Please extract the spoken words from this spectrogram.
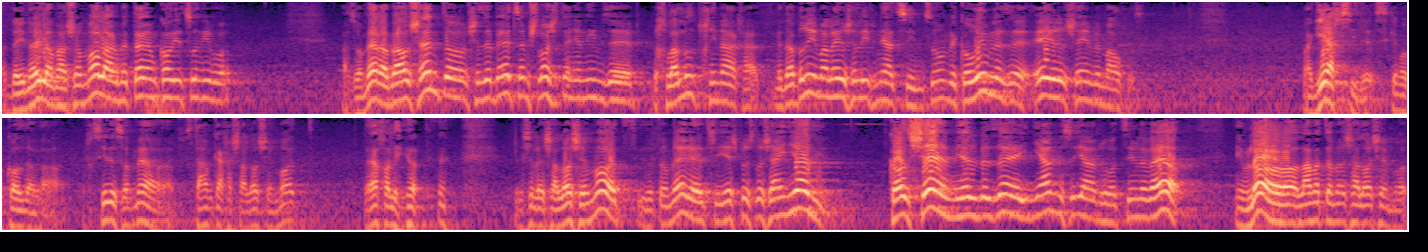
עדיין אילום, השם מולך, בטרם כל יצוא נברו. אז אומר הבעל שם טוב שזה בעצם שלושת העניינים זה בכללות בחינה אחת. מדברים על עיר שלפני הצמצום וקוראים לזה עיר, שם ומלכוס. מגיע חסידס, כמו כל דבר. חסידס אומר, סתם ככה שלוש שמות, לא יכול להיות. יש לו שלוש שמות, זאת אומרת שיש פה שלושה עניינים. כל שם יש בזה עניין מסוים שרוצים לבאר. אם לא, למה אתה אומר שלוש שמות?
